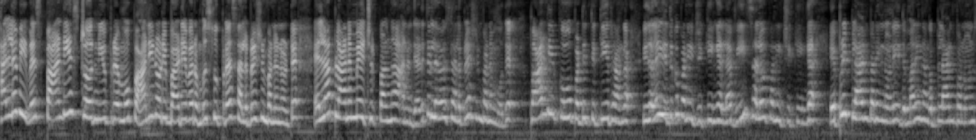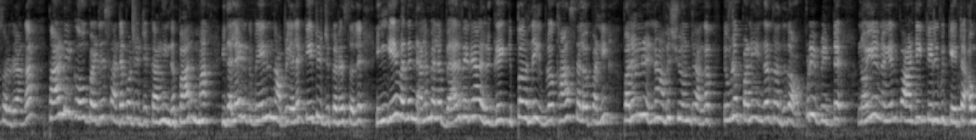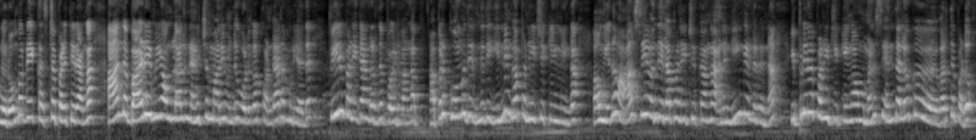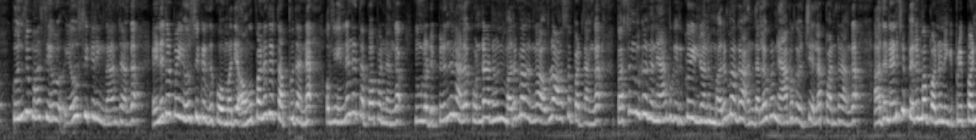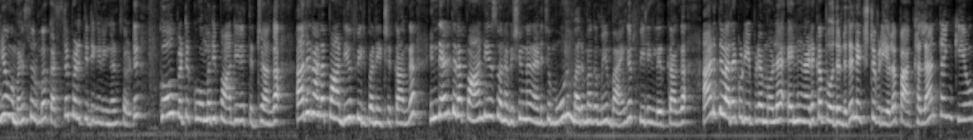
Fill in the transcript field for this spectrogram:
Hello viewers Pandiya store new promo பாண்டியனுடைய பர்த்டேவை ரொம்ப சூப்பராக செலிப்ரேஷன் பண்ணணுன்ட்டு எல்லா பிளானுமே வச்சுருப்பாங்க. அந்த இடத்துல செலிப்ரேஷன் பண்ணும்போது பாண்டியன் கோவப்பட்டு திட்டிடுறாங்க. இதெல்லாம் எதுக்கு பண்ணிட்டு இருக்கீங்க இல்லை வீண் செலவு பண்ணிட்டு இருக்கீங்க எப்படி பிளான் பண்ணிக்கணும்னு? இது மாதிரி நாங்கள் பிளான் பண்ணுவோம்னு சொல்கிறாங்க பாண்டியன் கோவப்பட்டு சண்டை போட்டுட்டு இருக்காங்க இங்கே பாருமா இதெல்லாம் எனக்கு வேணும். நான் அப்படியெல்லாம் கேட்டுட்டு இருக்கேன்னு சொல்லு. இங்கேயே வந்து நிலமையில வேறு வேறையாக இருக்குது இப்போ வந்து இவ்வளோ காசு செலவு பண்ணி பண்ணணும்னு என்ன அவசியம்ன்றாங்க? இவ்வளோ பண்ணி எங்கே தந்ததோ அப்படி இப்படின்ட்டு நொய்ய நொய்யன்னு பாண்டியன் கேள்வி கேட்டு அவங்க ரொம்பவே கஷ்டப்படுத்திடுறாங்க அந்த பர்த்டேவையும் அவங்களால நினச்ச மாதிரி வந்து ஒழுங்காக கொண்டாட முடியாது. ஃபீல் பண்ணிட்டு அங்கேருந்து போயிடுவாங்க. அப்புறம் கோமதி இருந்துட்டு என்னங்க பண்ணிட்டு இருக்கீங்க நீங்கள் அவங்க ஏதோ ஆசையை வந்து எல்லாம் பண்ணிட்டு இருக்காங்க. ஆனால் நீங்கள் என்னன்னா இப்படிதான் பண்ணிட்டு இருக்கீங்க. அவங்க மனசு எந்த அளவுக்கு வருத்தப்படும்? கொஞ்சமாக யோ- யோசிக்கிறீங்களான்றாங்க. என்னதை போய் யோசிக்கிறது கோமதி? அவங்க பண்ணது தப்பு தானே? அவங்க என்னங்க தப்பாக பண்ணாங்க? உங்களோட பிறந்த நாளை கொண்டாடணும்னு மருமகங்க அவ்வளோ ஆசைப்பட்டாங்க. பசங்களுக்கு அந்த ஞாபகம் இருக்கோ இல்லையோன்னு மருமக அந்த அளவுக்கு ஞாபகம் வச்சு எல்லாம் பண்ணுறாங்க அதை நினச்சி பெருமை பண்ணணும். இப்படி பண்ணி அவங்க மனசு ரொம்ப கஷ்டப்படுத்திட்டீங்க நீங்கன்னு சொல்லிட்டு கோவப்பட்டு கோமதி பாண்டியை திட்டுறாங்க. அதனால பாண்டியும் ஃபீல் பண்ணிட்டு இருக்காங்க இந்த இடத்துல பாண்டிய சொன்ன விஷயங்களை நினைச்சு மூணு மருமகமே பயங்கர ஃபீலிங்ல இருக்காங்க. அடுத்து வரக்கூடிய பிரமோல என்ன நடக்க போகுதுன்றதை நெக்ஸ்ட் வீடியோல பார்க்கலாம். தேங்க்யூ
